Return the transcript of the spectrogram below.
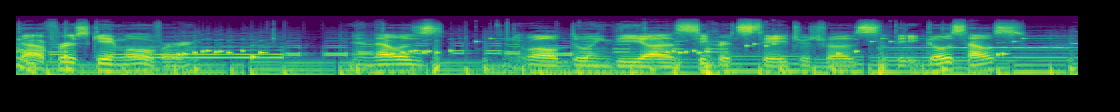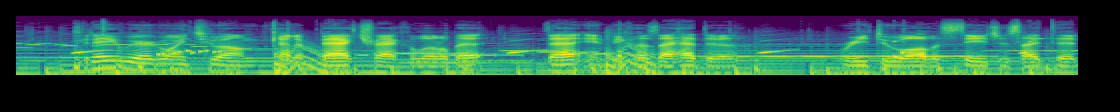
got first game over, and that was, well, doing the uh, secret stage, which was the ghost house. Today we are going to um, kind of backtrack a little bit, that and because I had to redo all the stages I did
